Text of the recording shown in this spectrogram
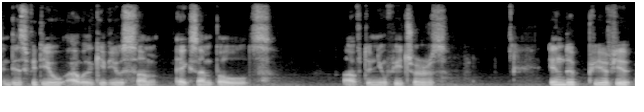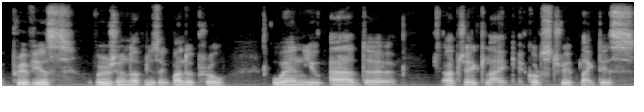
in this video, I will give you some examples of the new features. In the previ previous version of Music Binder Pro when you add an object like a chord strip like this.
